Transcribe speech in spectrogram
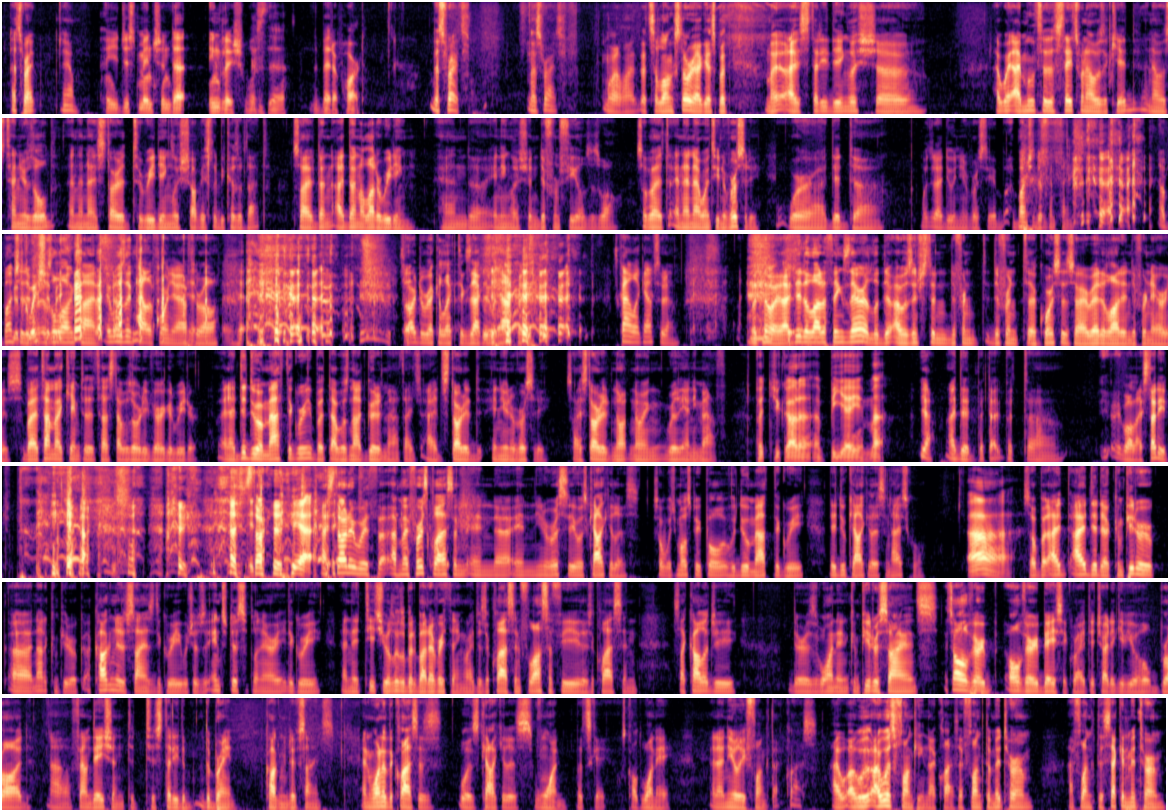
That's right. Yeah, And you just mentioned that English was the the better part. that's right. That's right. Well, that's a long story, I guess. But my I studied English. Uh, I moved to the states when I was a kid, and I was ten years old, and then I started to read English, obviously because of that. So I've done I've done a lot of reading and uh, in English in different fields as well. So, but and then I went to university where I did. Uh, what did I do in university? A, b- a bunch of different things. A bunch Good of different. It was a long time. It was in California after all. It's hard to recollect exactly what happened. It's kind of like Amsterdam. But no, I I did a lot of things there. I was interested in different different uh, courses, so I read a lot in different areas. By the time I came to the test, I was already a very good reader. And I did do a math degree, but I was not good at math. I I had started in university, so I started not knowing really any math. but you got a, a BA in math. Yeah, I did, but that but uh, well, I studied. yeah. I, I started. yeah. I started with uh, my first class in in uh, in university was calculus. So, which most people who do a math degree, they do calculus in high school. Ah. So, but I I did a computer, uh, not a computer, a cognitive science degree, which is an interdisciplinary degree, and they teach you a little bit about everything. Right? There's a class in philosophy. There's a class in psychology. There's one in computer science. It's all very all very basic, right? They try to give you a whole broad uh, foundation to to study the the brain, cognitive science. And one of the classes was calculus one. Let's say it was called one A, and I nearly flunked that class. I, I, w- I was flunking that class. I flunked the midterm. I flunked the second midterm.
